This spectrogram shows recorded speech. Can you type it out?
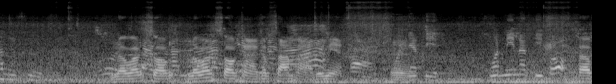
ขั้นนี้คือระวังสองระวังสองหากับสามหาด้วยแม่เออเนี่ยติดวันนี้นาทีก็ครับ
